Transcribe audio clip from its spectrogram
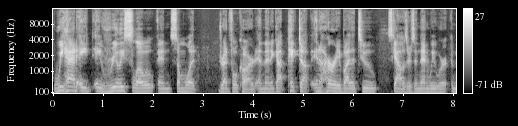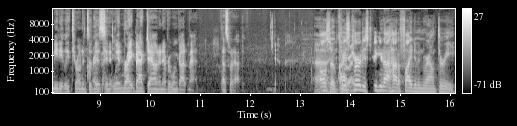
We had a a really slow and somewhat dreadful card, and then it got picked up in a hurry by the two Scousers, and then we were immediately thrown into this, and it went right back down, and everyone got mad. That's what happened. Uh, Also, Chris right. Curtis figured out how to fight him in round three.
